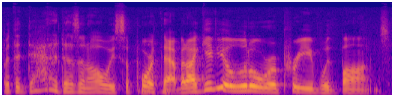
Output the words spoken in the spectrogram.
But the data doesn't always support that. But I give you a little reprieve with bonds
